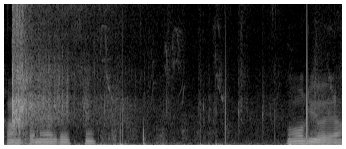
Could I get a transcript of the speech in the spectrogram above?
Kanka neredesin? Ne oluyor ya?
